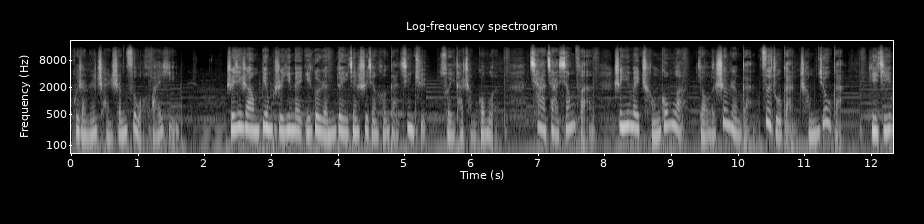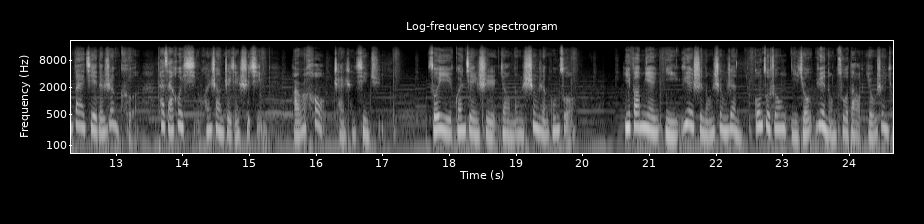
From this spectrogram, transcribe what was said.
会让人产生自我怀疑。实际上，并不是因为一个人对一件事情很感兴趣，所以他成功了。恰恰相反，是因为成功了，有了胜任感、自主感、成就感，以及外界的认可，他才会喜欢上这件事情，而后产生兴趣。所以，关键是要能胜任工作。一方面，你越是能胜任工作中，你就越能做到游刃有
